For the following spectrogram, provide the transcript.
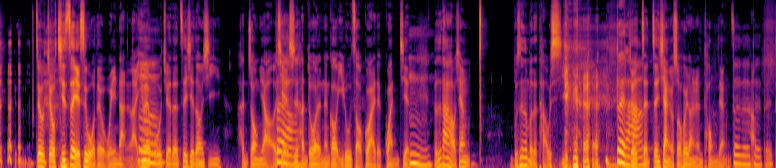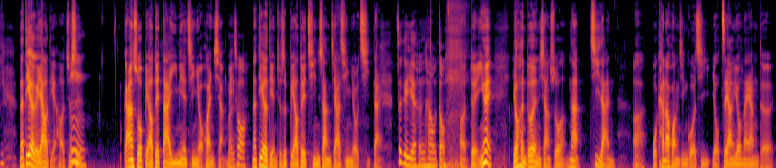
就就其实这也是我的为难啦，因为我觉得这些东西很重要，而且是很多人能够一路走过来的关键。嗯，可是他好像不是那么的讨喜。对啦，就真真相有时候会让人痛，这样子。对对对对对。那第二个要点哈，就是刚刚说不要对大义灭亲有幻想嘛，没错。那第二点就是不要对亲上加亲有期待，这个也很好懂。呃，对，因为有很多人想说，那既然啊、呃，我看到黄金国际有这样又那样的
